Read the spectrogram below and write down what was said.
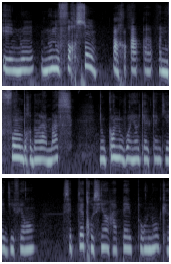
et nous nous, nous forçons à, à, à, nous fondre dans la masse. Donc quand nous voyons quelqu'un qui est différent, c'est peut-être aussi un rappel pour nous que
